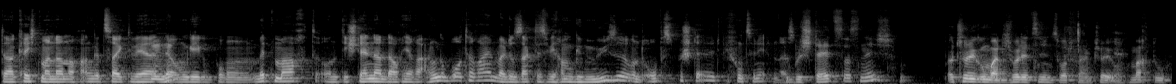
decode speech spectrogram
da kriegt man dann auch angezeigt, wer in Mhm. der Umgebung mitmacht und die stellen dann da auch ihre Angebote rein, weil du sagtest, wir haben Gemüse und Obst bestellt. Wie funktioniert denn das? Du bestellst das nicht? Entschuldigung, Martin, ich wollte jetzt nicht ins Wort fallen. Entschuldigung, mach du.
